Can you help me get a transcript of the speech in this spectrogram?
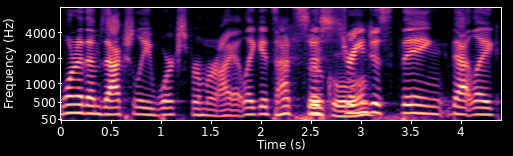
One of them's actually works for Mariah. Like it's That's so the cool. strangest thing that like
